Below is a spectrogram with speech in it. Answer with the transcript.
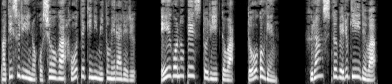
パティスリーの故障が法的に認められる。英語のペーストリーとは、同語源。フランスとベルギーでは、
